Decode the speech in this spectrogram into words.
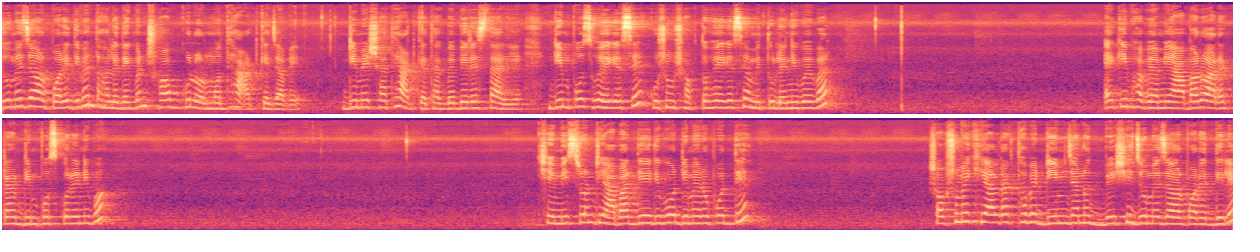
জমে যাওয়ার পরে দিবেন, তাহলে দেখবেন সবগুলোর মধ্যে আটকে যাবে। ডিমের সাথে আটকে থাকবে বেরেস্তা হারিয়ে ডিম পোস হয়ে গেছে, কুসুম শক্ত হয়ে গেছে, আমি তুলে নিব এবার। একইভাবে আমি আবারও আরেকটা ডিম পোস করে নিব। সেই মিশ্রণটি আবার দিয়ে দিব ডিমের উপর দিয়ে। সবসময় খেয়াল রাখতে হবে, ডিম যেন বেশি জমে যাওয়ার পরে দিলে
